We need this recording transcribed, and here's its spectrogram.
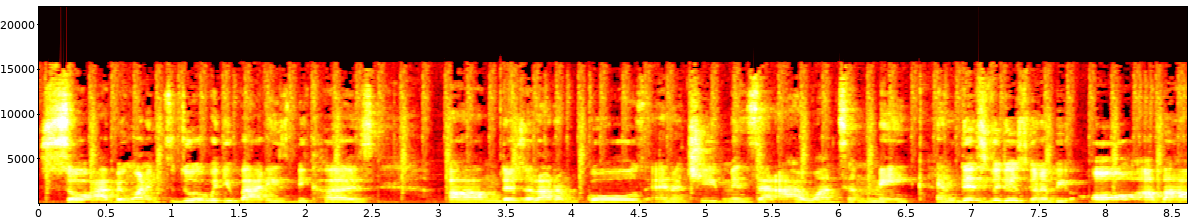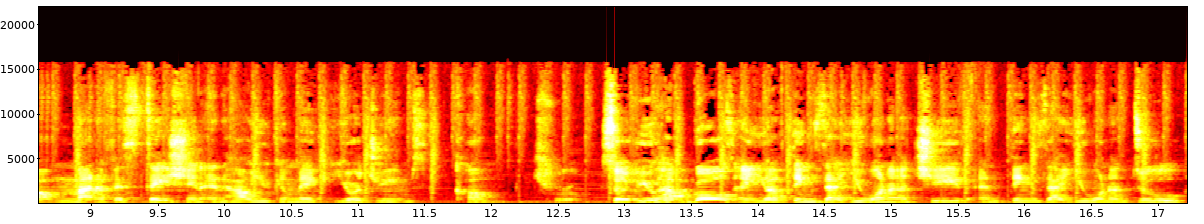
So I've been wanting to do it with you baddies because um, there's a lot of goals and achievements that I want to make and this video is gonna be all about manifestation and how you can make your dreams come true. So if you have goals and you have things that you want to achieve and things that you want to do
